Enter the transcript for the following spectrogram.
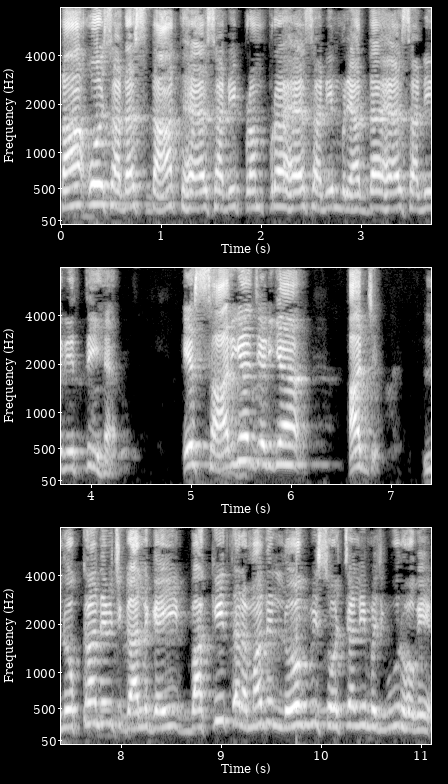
ਤਾਂ ਉਹ ਸਾਡਾ ਸਿਧਾਂਤ ਹੈ, ਸਾਡੀ ਪਰੰਪਰਾ ਹੈ, ਸਾਡੀ ਮਰਿਆਦਾ ਹੈ, ਸਾਡੀ ਰੀਤੀ ਹੈ। ਇਹ ਸਾਰੀਆਂ ਜਿਹੜੀਆਂ ਅੱਜ ਲੋਕਾਂ ਦੇ ਵਿੱਚ ਗੱਲ ਗਈ, ਬਾਕੀ ਧਰਮਾਂ ਦੇ ਲੋਕ ਵੀ ਸੋਚਣ ਲਈ ਮਜਬੂਰ ਹੋ ਗਏ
